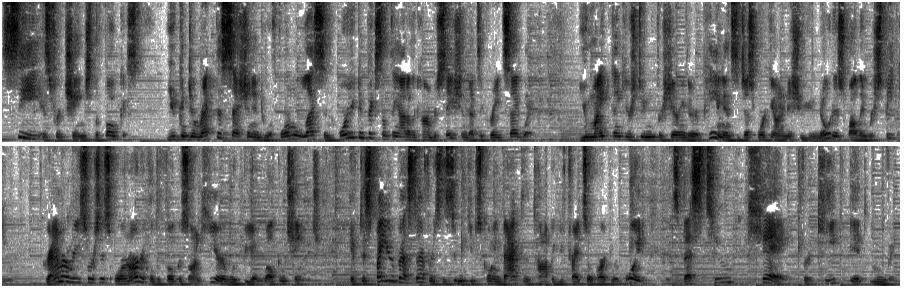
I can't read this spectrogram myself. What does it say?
C is for change the focus. You can direct the session into a formal lesson, or you can pick something out of the conversation that's a great segue. You might thank your student for sharing their opinion and suggest working on an issue you noticed while they were speaking. Grammar resources or an article to focus on here would be a welcome change. If despite your best efforts, the student keeps going back to the topic you've tried so hard to avoid, it's best to K for keep it moving.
